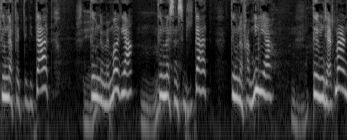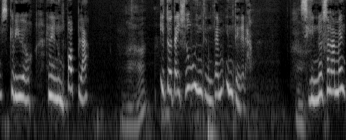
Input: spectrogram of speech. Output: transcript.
té una afectivitat, Sí. té una memòria, té una sensibilitat, té una família, té uns germans que viveu en un poble, Ah, i tot això ho intentem integrar. Ah. O sigui, no solament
